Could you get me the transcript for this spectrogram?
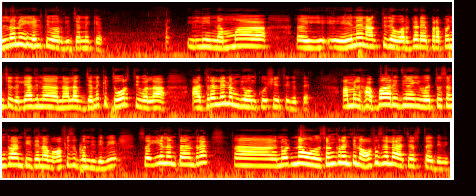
ಎಲ್ಲನೂ ಹೇಳ್ತೀವಿ ಅವ್ರಿಗೆ ಜನಕ್ಕೆ. ಇಲ್ಲಿ ನಮ್ಮ ಏನೇನು ಆಗ್ತಿದೆ ಹೊರಗಡೆ ಪ್ರಪಂಚದಲ್ಲಿ ಅದನ್ನು ನಾಲ್ಕು ಜನಕ್ಕೆ ತೋರಿಸ್ತೀವಲ್ಲ, ಅದರಲ್ಲೇ ನಮಗೆ ಒಂದು ಖುಷಿ ಸಿಗುತ್ತೆ. ಆಮೇಲೆ ಹಬ್ಬ ಹರಿದಿನ ಇವತ್ತು ಸಂಕ್ರಾಂತಿ ಇದೆ ನಾವು ಆಫೀಸಿಗೆ ಬಂದಿದ್ದೀವಿ. ಸೊ ಏನಂತ ಅಂದರೆ ನೋಡಿ ನಾವು ಸಂಕ್ರಾಂತಿನ ಆಫೀಸಲ್ಲೇ ಆಚರಿಸ್ತಾ ಇದ್ದೀವಿ.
